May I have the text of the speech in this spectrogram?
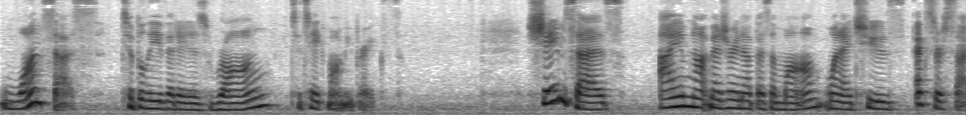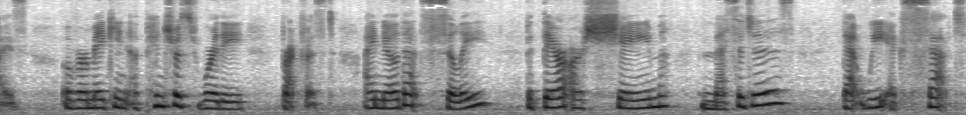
wants us to believe that it is wrong to take mommy breaks. Shame says, I am not measuring up as a mom when I choose exercise over making a Pinterest worthy breakfast. I know that's silly, but there are shame messages that we accept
